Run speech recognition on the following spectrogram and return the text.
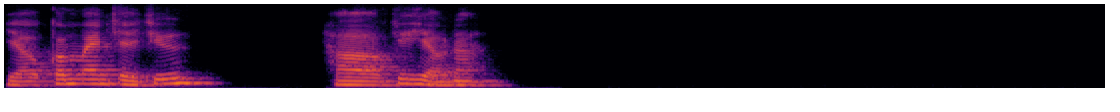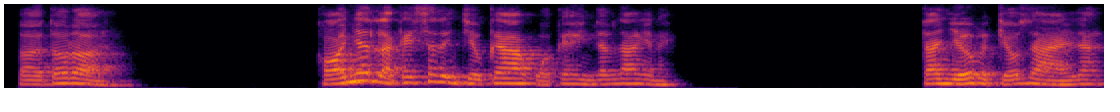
Hiểu comment chảy chữ. Hờ chứ hiểu nào. Rồi, tốt rồi. Khó nhất là cách xác định chiều cao của cái hình tam giác như này. Ta nhớ phải kéo dài ra,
